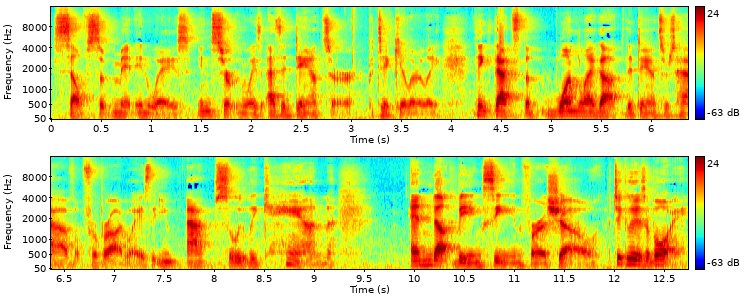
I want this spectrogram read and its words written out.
self-submit in ways, in certain ways, as a dancer, particularly. I think that's the one leg up that dancers have for Broadway is that you absolutely can end up being seen for a show, particularly as a boy.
